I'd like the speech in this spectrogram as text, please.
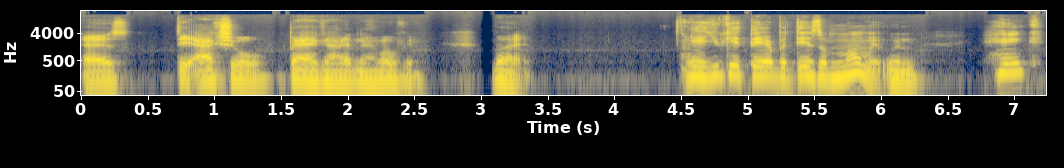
as the actual bad guy in that movie. But yeah, you get there, but there's a moment when Hank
